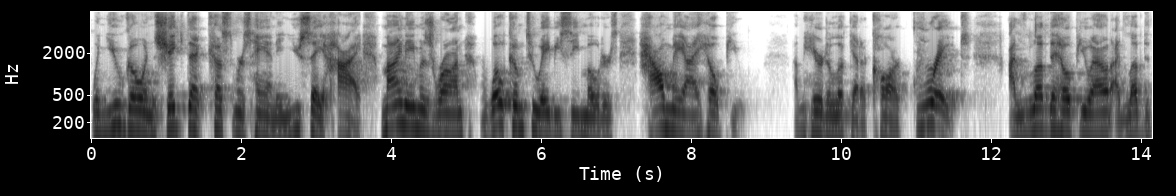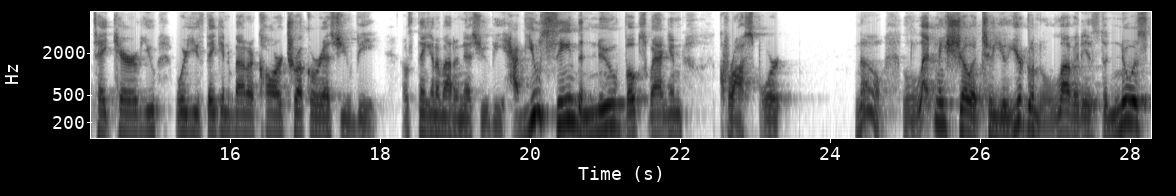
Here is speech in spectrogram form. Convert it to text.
When you go and shake that customer's hand and you say, Hi, my name is Ron. Welcome to ABC Motors. How may I help you? I'm here to look at a car. Great. I'd love to help you out. I'd love to take care of you. Were you thinking about a car, truck, or SUV? I was thinking about an SUV. Have you seen the new Volkswagen Cross Sport? No, let me show it to you. You're going to love it. It's the newest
